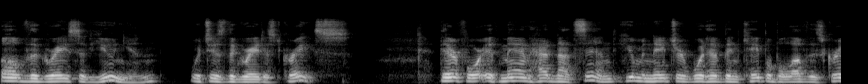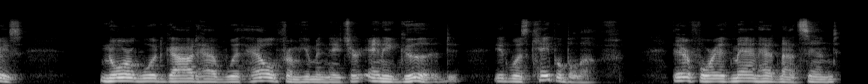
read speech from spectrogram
of the grace of union, which is the greatest grace. Therefore, if man had not sinned, human nature would have been capable of this grace, nor would God have withheld from human nature any good it was capable of. Therefore, if man had not sinned,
